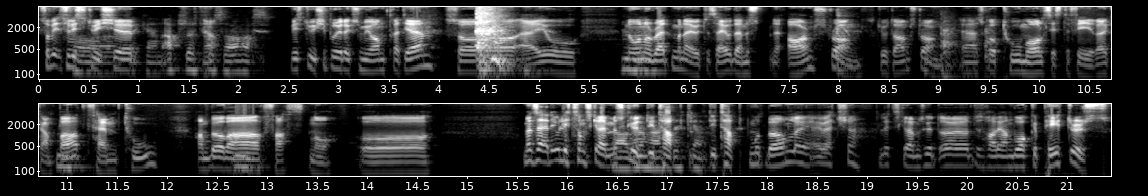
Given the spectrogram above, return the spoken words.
så, hvis, så hvis du ikke det kan absolutt Ja. forsvares. Hvis du ikke bryr deg så mye om 31, så er jo Nå når Redman er ute, så er jo denne Armstrong Stuart Armstrong eh, skåret to mål siste fire kamper. 5-2. Han bør være fast nå. Og Men så er det jo litt sånn skremmeskudd. De tapte mot Burnley. Jeg vet ikke. Litt skremmeskudd. Så har de han Walker Peters.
